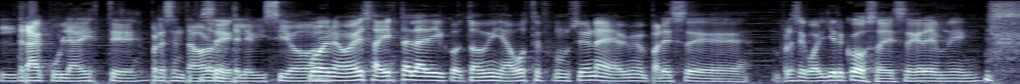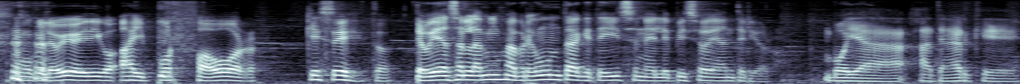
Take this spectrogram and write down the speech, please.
el Drácula, este presentador de televisión. Bueno, ves, ahí está la dicotomía. Vos te funciona y a mí me parece, me parece cualquier cosa ese gremlin. Como que lo veo y digo, ay, por favor, ¿qué es esto? Te voy a hacer la misma pregunta que te hice en el episodio anterior. Voy a, a tener que,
